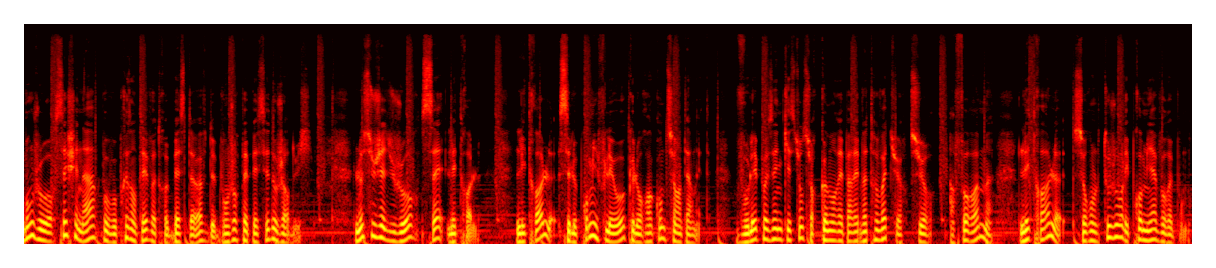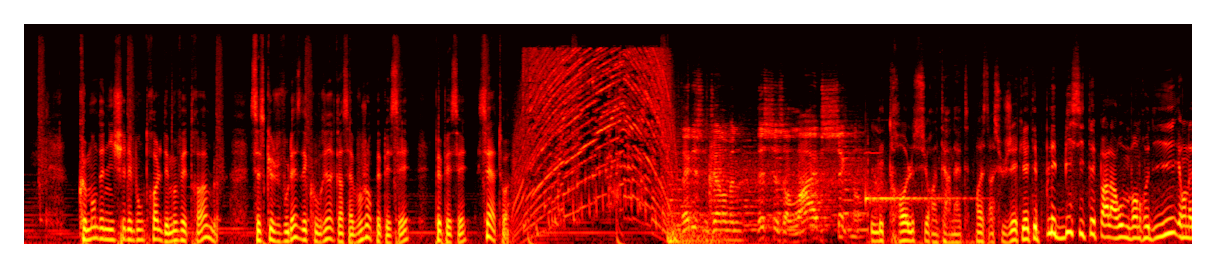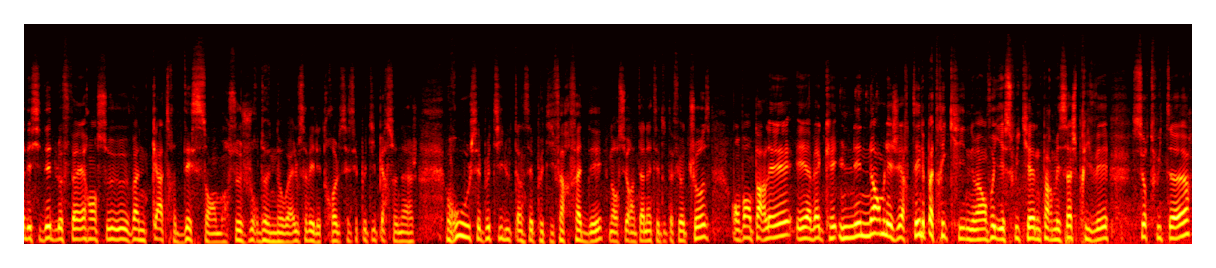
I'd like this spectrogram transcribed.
Bonjour, c'est Chénard pour vous présenter votre best-of de Bonjour PPC d'aujourd'hui. Le sujet du jour, c'est les trolls. Les trolls, c'est le premier fléau que l'on rencontre sur Internet. Vous voulez poser une question sur comment réparer votre voiture sur un forum Les trolls seront toujours les premiers à vous répondre. Comment dénicher les bons trolls des mauvais trolls? C'est ce que je vous laisse découvrir grâce à Bonjour PPC. PPC, c'est à toi. Les trolls sur Internet. Ouais, c'est un sujet qui a été plébiscité par la room vendredi et on a décidé de le faire en ce 24 décembre, ce jour de Noël. Vous savez, les trolls, c'est ces petits personnages rouges, ces petits lutins, ces petits farfadés. Non, sur Internet, c'est tout à fait autre chose. On va en parler et avec une énorme légèreté. Patrick qui nous a envoyé ce week-end par message privé sur Twitter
